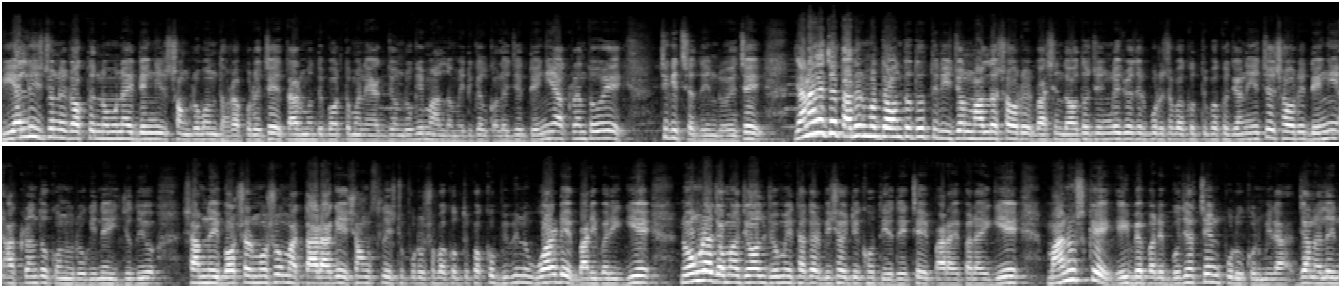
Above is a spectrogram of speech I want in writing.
বিয়াল্লিশ জনের রক্তের নমুনায় ডেঙ্গির সংক্রমণ ধরা পড়েছে। তার মধ্যে বর্তমানে একজন রোগী মালদা মেডিকেল কলেজের ডেঙ্গি আক্রান্ত হয়ে চিকিৎসাধীন রয়েছে। জানা গেছে, তাদের মধ্যে অন্তত তিরিশ জন মালদা শহরের বাসিন্দা। অথচ ইংরেজবাজার পুরসভা কর্তৃপক্ষ জানিয়েছে, শহরে ডেঙ্গি আক্রান্ত কোনো রোগী নেই। যদিও সামনেই বর্ষার মৌসুম আর তার আগে সংশ্লিষ্ট পুরসভা কর্তৃপক্ষ বিভিন্ন ওয়ার্ডে বাড়ি বাড়ি গিয়ে নোংরা জমা জল জমে থাকার বিষয়টি খতিয়ে দেখছে। পাড়ায় পাড়ায় গিয়ে মানুষকে এই ব্যাপারে বোঝাচ্ছেন পুরকর্মীরা। জানালেন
